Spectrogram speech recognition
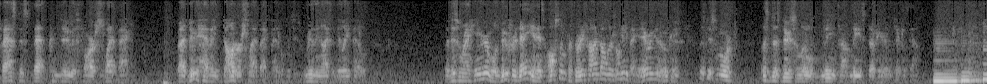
fastest that can do as far as slapback. But I do have a Donner slapback pedal, which is really nice, a delay pedal. But this one right here will do for today, and it's awesome for $35 on eBay. There we go. Okay, let's do some more let's just do some little lead top lead stuff here and check this out. Mm-hmm.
